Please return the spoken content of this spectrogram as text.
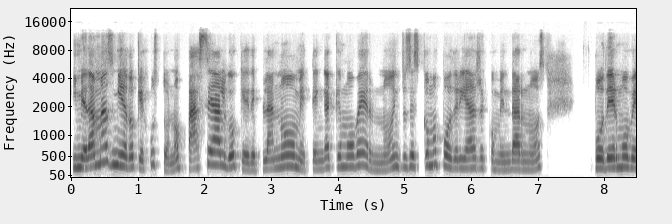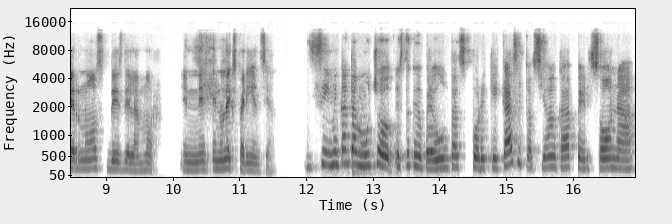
Y me da más miedo que justo, ¿no? Pase algo que de plano me tenga que mover, ¿no? Entonces, ¿cómo podrías recomendarnos poder movernos desde el amor en, en una experiencia? Sí, me encanta mucho esto que me preguntas, porque cada situación, cada persona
